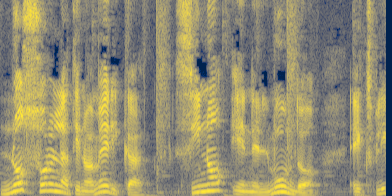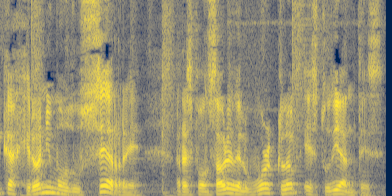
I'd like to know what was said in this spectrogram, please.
no solo en Latinoamérica, sino en el mundo, explica Jerónimo Ducerre, responsable del World Club Estudiantes,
